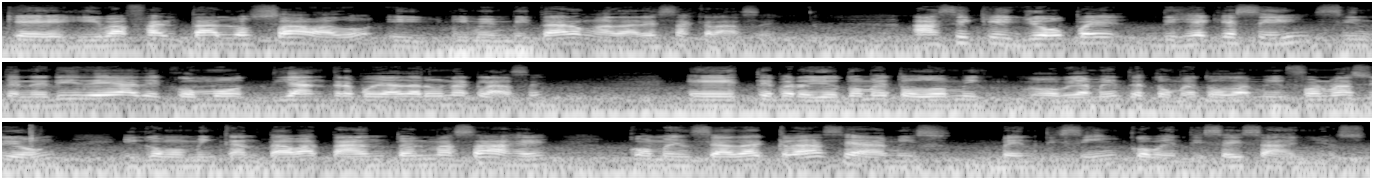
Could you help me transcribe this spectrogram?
que iba a faltar los sábados y, me invitaron a dar esas clases. Así que yo pues dije que sí, sin tener idea de cómo diantre voy a dar una clase. Este, pero yo tomé todo mi, obviamente tomé toda mi información y como me encantaba tanto el masaje, comencé a dar clase a mis 25, 26 años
